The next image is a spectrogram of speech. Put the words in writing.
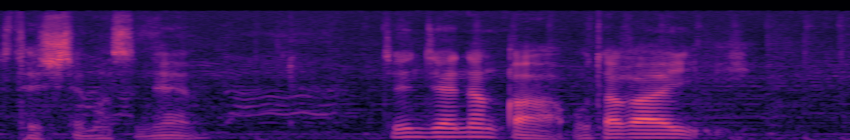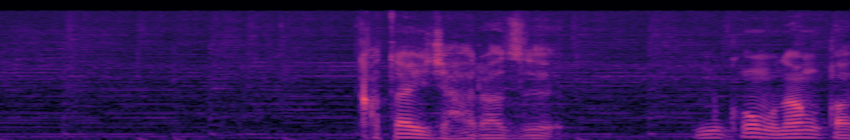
接してますね。全然なんかお互い肩意地張らず向こうもなんか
